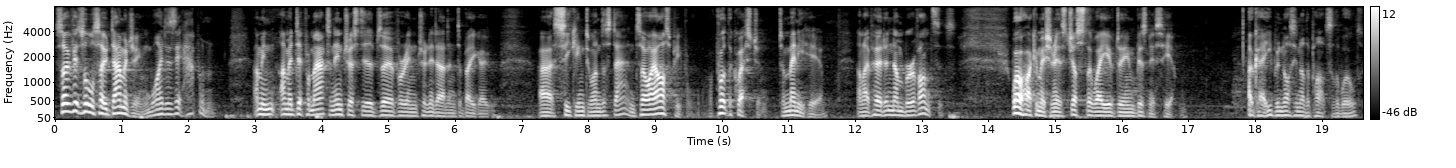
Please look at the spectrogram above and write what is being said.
So if it's all so damaging, why does it happen? I mean, I'm a diplomat, an interested observer in Trinidad and Tobago, uh, seeking to understand. So I ask people, I've put the question to many here, and I've heard a number of answers. Well, High Commissioner, it's just the way of doing business here. Okay, but not in other parts of the world.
